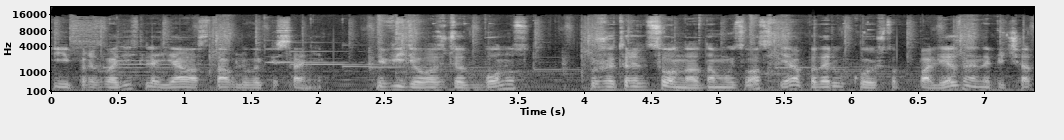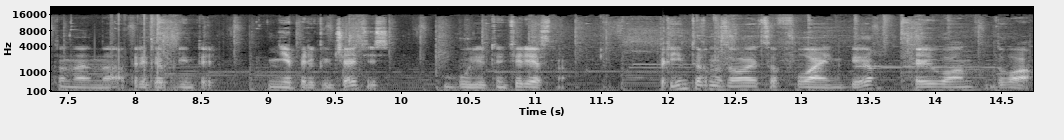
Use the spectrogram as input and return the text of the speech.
и производителя я оставлю в описании. В видео вас ждет бонус. Уже традиционно одному из вас я подарю кое-что полезное, напечатанное на 3D принтере. Не переключайтесь, будет интересно. Принтер называется Flying Bear A1 2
